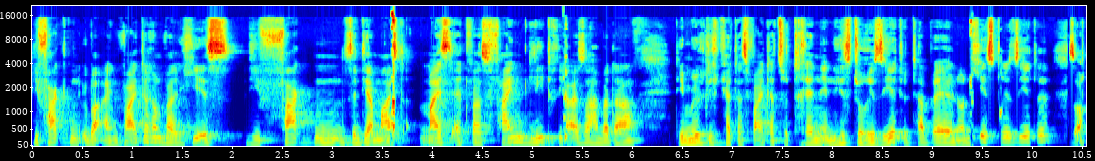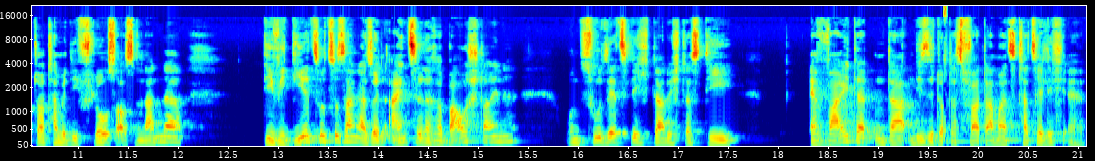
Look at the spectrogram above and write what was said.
die Fakten über einen weiteren, weil hier ist, die Fakten sind ja meist, meist etwas feingliedriger, also haben wir da die Möglichkeit, das weiter zu trennen in historisierte Tabellen und nicht historisierte. Also auch dort haben wir die Flows auseinander dividiert sozusagen, also in einzelnere Bausteine und zusätzlich dadurch, dass die erweiterten Daten, die sie dort, das war damals tatsächlich, äh,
